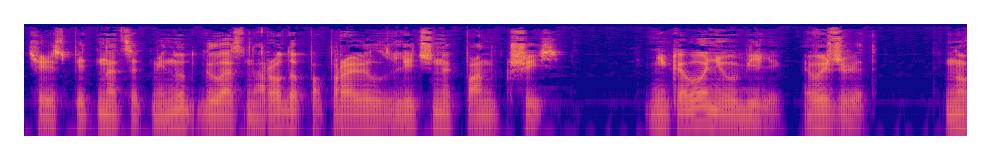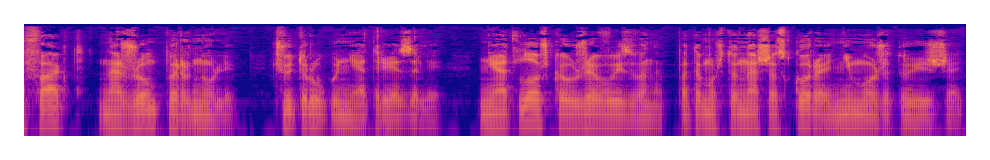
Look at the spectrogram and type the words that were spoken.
Через 15 минут глаз народа поправил лично пан Кшись. Никого не убили, выживет. Но факт, ножом пырнули, чуть руку не отрезали. Неотложка уже вызвана, потому что наша скорая не может уезжать.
